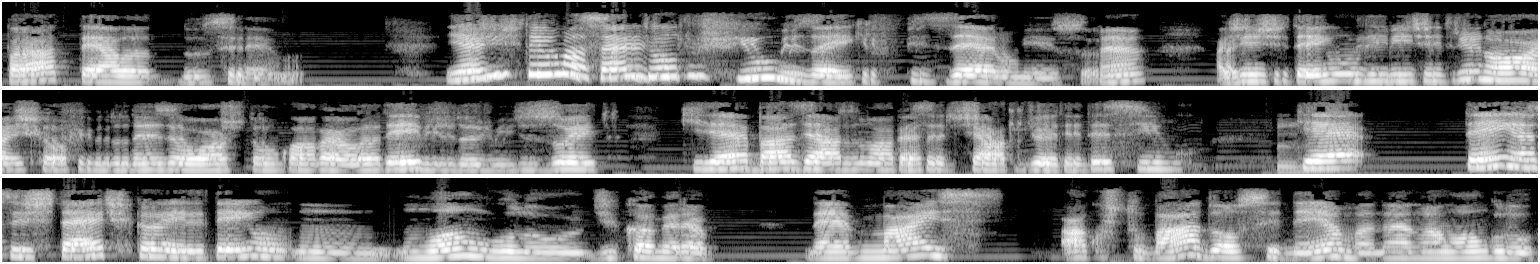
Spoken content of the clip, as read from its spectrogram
para a tela do cinema. E a gente tem uma série de outros filmes aí que fizeram isso, né? A gente tem O Limite Entre Nós, que é o filme do Denzel Washington com a Viola Davis, de 2018, que é baseado numa peça de teatro de 85, que é tem essa estética, ele tem um, um, um ângulo de câmera né, mais acostumado ao cinema, né, não é um ângulo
